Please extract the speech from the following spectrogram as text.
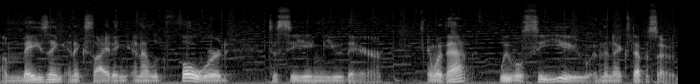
amazing and exciting. And I look forward to seeing you there. And with that, we will see you in the next episode.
